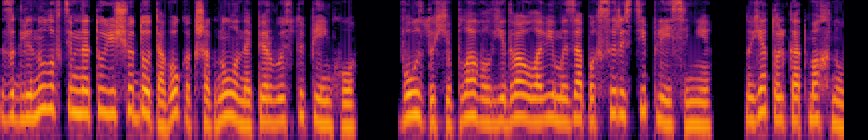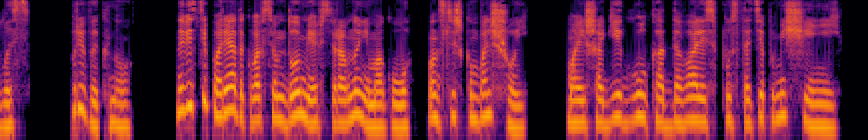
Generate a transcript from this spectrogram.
Заглянула в темноту еще до того, как шагнула на первую ступеньку. В воздухе плавал едва уловимый запах сырости и плесени, но я только отмахнулась. Привыкну. Навести порядок во всем доме я все равно не могу, он слишком большой. Мои шаги гулко отдавались в пустоте помещений.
